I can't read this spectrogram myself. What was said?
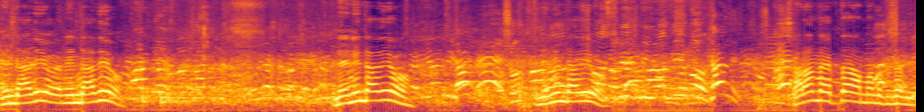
Endadio, en endadio. En endadio. En endadio. Karanda yaptı mano kısalı.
